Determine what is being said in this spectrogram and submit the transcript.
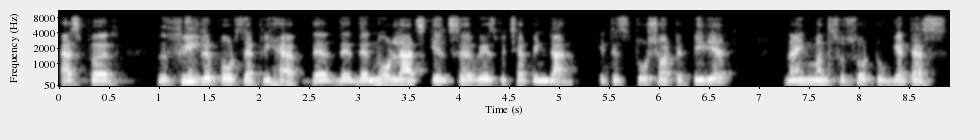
as per the field reports that we have. There, there, there are no large-scale surveys which have been done. It is too short a period, nine months or so, to get us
